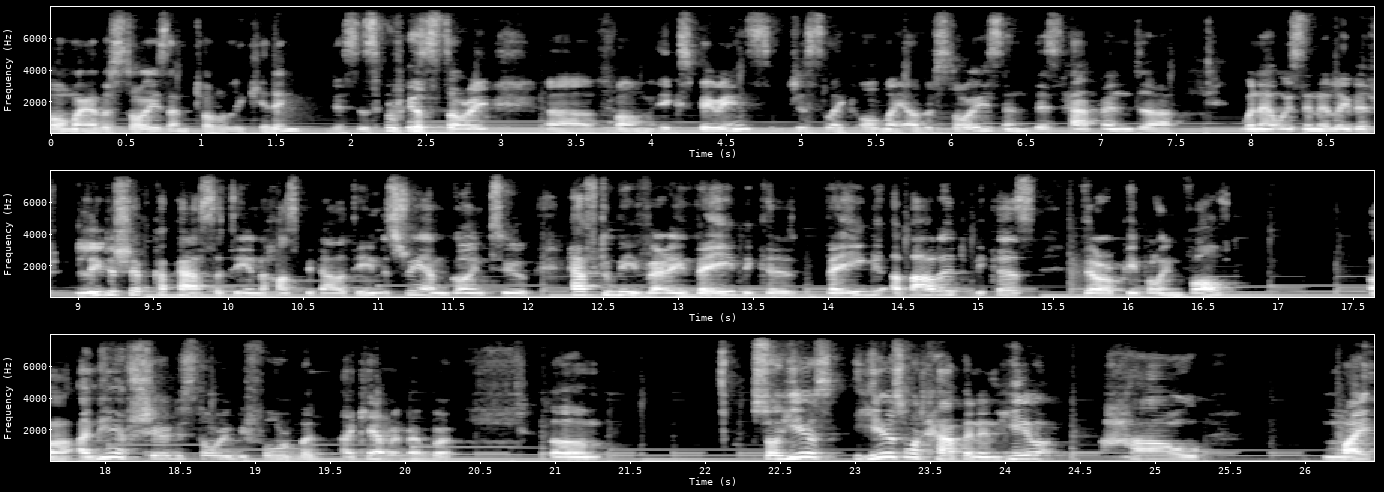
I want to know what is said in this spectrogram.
all my other stories, I'm totally kidding. This is a real story uh, from experience, just like all my other stories. And this happened uh, when I was in a leader- leadership capacity in the hospitality industry. I'm going to have to be very vague because vague about it because there are people involved. Uh, I may have shared the story before, but I can't remember. Um, so here's here's what happened, and here how my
